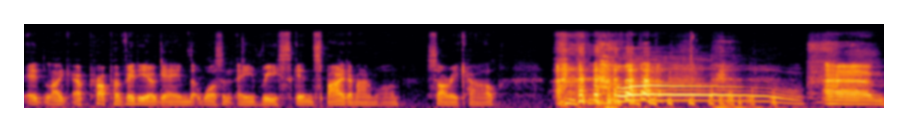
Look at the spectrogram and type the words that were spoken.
it, like a proper video game that wasn't a reskinned Spider-Man one. Sorry, Carl. Oh, Um,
